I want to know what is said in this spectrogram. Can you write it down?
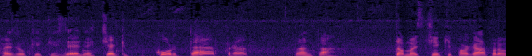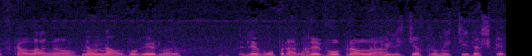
fazer o que quiser, né? Tinha que cortar para plantar. Tá, mas tinha que pagar para ficar lá? Não. Não, não, o governo levou para lá. Levou para lá. Porque ele tinha prometido, acho que.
